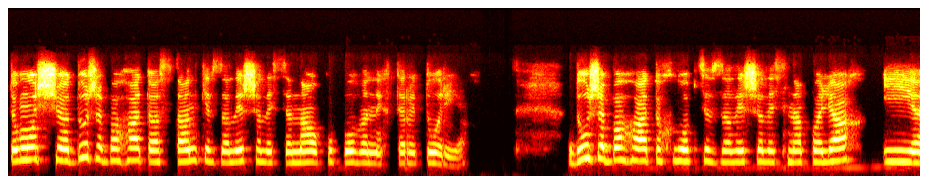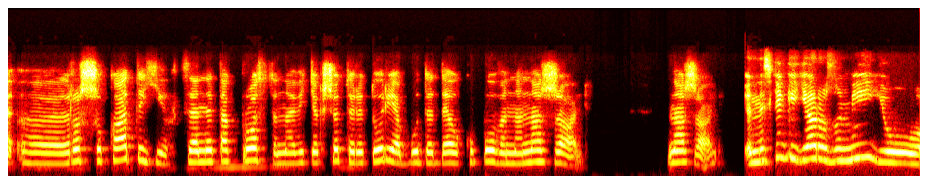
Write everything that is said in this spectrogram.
тому що дуже багато останків залишилися на окупованих територіях. Дуже багато хлопців залишились на полях, і е, розшукати їх це не так просто, навіть якщо територія буде деокупована, на жаль. На жаль. Наскільки я розумію,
